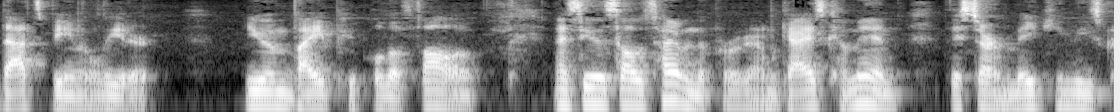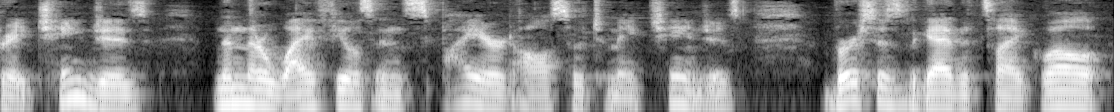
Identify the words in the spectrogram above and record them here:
That's being a leader you invite people to follow. And I see this all the time in the program. Guys come in, they start making these great changes, then their wife feels inspired also to make changes versus the guy that's like, well,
